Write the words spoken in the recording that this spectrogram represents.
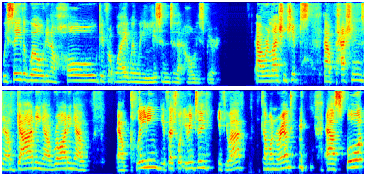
we see the world in a whole different way when we listen to that Holy Spirit. Our relationships, our passions, our gardening, our writing, our, our cleaning, if that's what you're into, if you are, come on around, our sport,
